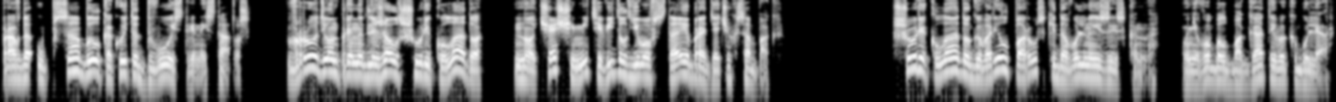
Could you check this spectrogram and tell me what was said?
Правда, у пса был какой-то двойственный статус. Вроде он принадлежал Шурику Ладо, но чаще Митя видел его в стае бродячих собак. Шурик Ладо говорил по-русски довольно изысканно. У него был богатый вокабуляр.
